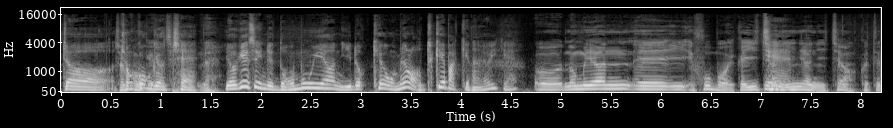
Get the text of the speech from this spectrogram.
저 정권 교체. 네. 여기에서 이제 노무현 이렇게 오면 어떻게 바뀌나요, 이게? 어, 노무현의 이 후보, 그러니까 예. 2002년이죠. 그때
